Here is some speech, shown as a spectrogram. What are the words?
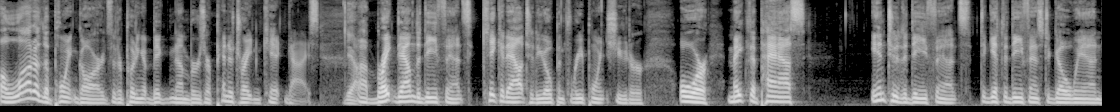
a lot of the point guards that are putting up big numbers are penetrate and kick guys. Yeah. Uh, break down the defense, kick it out to the open three point shooter, or make the pass into the defense to get the defense to go in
